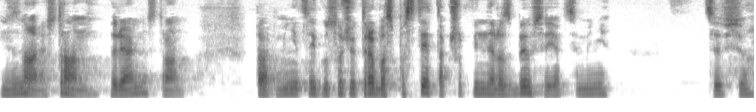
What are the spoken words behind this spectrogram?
Не знаю, странно, реально странно. Так, мені цей кусочок треба спасти, так, щоб він не розбився. Як це мені це все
